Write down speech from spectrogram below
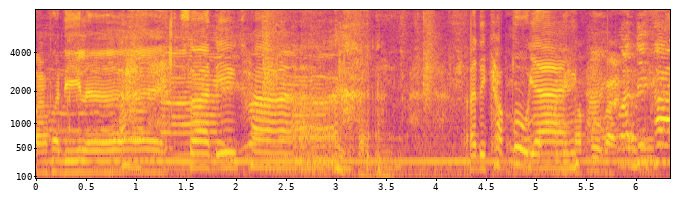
มาพอดีเลย สวัสดีค่ะ สวัสดีครับปู่ยายครับปู่กันสวัสดีค่ะ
